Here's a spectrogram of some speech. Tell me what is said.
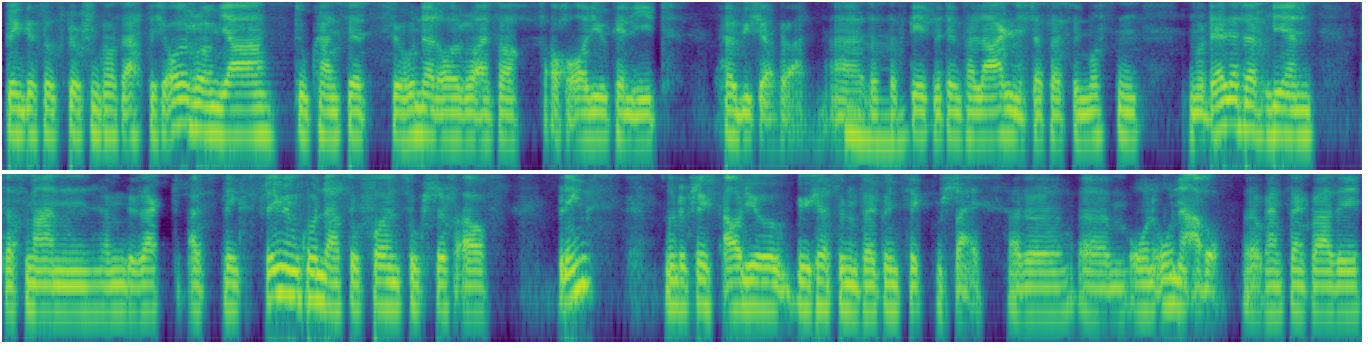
Blinkist Subscription kostet 80 Euro im Jahr, du kannst jetzt für 100 Euro einfach auch All You Can Eat Hörbücher hören. Äh, das, das geht mit den Verlagen nicht. Das heißt, wir mussten ein Modell etablieren, dass man, wir haben gesagt, als Blinks Premium-Kunde hast du vollen Zugriff auf Blinks und du kriegst Audiobücher zu einem vergünstigten Preis. Also ähm, ohne, ohne Abo. Du kannst dann quasi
